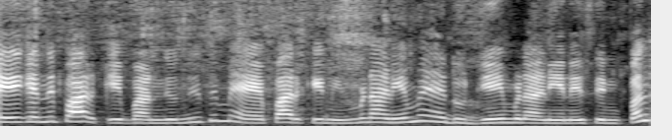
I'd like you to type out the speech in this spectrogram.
ਇਹ ਕਹਿੰਦੇ ਭਰ ਕੇ ਬਣਦੀ ਹੁੰਦੀ ਤੇ ਮੈਂ ਭਰ ਕੇ ਨਹੀਂ ਬਣਾਉਣੀਆਂ, ਮੈਂ ਦੂਜੀਆਂ ਹੀ ਬਣਾਉਣੀਆਂ ਨੇ ਸਿੰਪਲ।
